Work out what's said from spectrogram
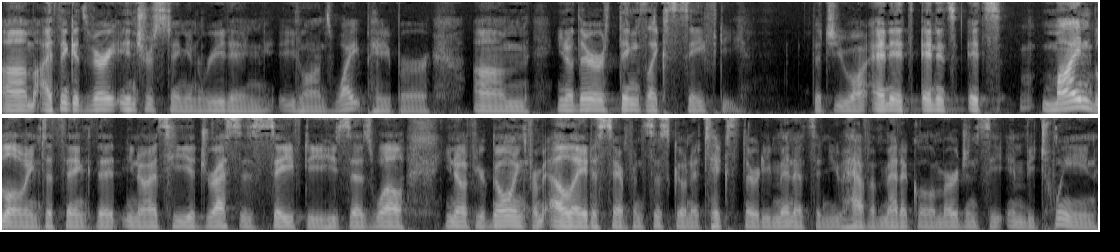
Um, I think it's very interesting in reading Elon's white paper. Um, you know, there are things like safety that you want, and it's and it's it's mind blowing to think that you know as he addresses safety, he says, well, you know, if you're going from L.A. to San Francisco and it takes 30 minutes and you have a medical emergency in between,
